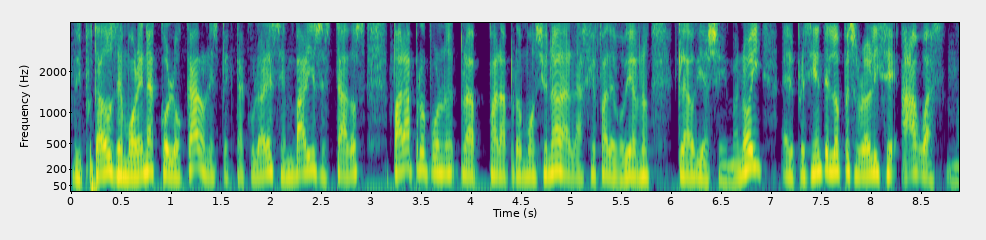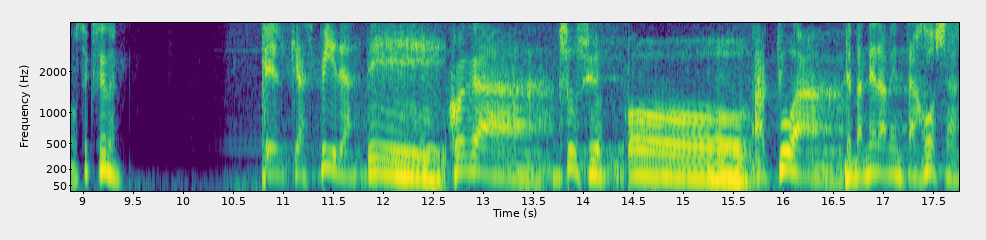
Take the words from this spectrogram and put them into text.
diputados de Morena, colocaron espectaculares en varios estados para, para, promocionar a la jefa de gobierno, Claudia Sheinbaum. Hoy, el presidente López Obrador dice, aguas, no se excedan el que aspira y juega sucio o actúa de manera ventajosa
